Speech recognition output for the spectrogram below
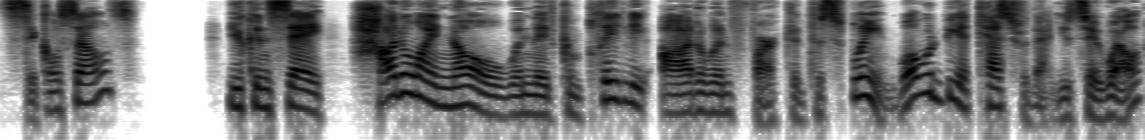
sickle cells. You can say, how do I know when they've completely autoinfarcted the spleen? What would be a test for that? You'd say, well,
